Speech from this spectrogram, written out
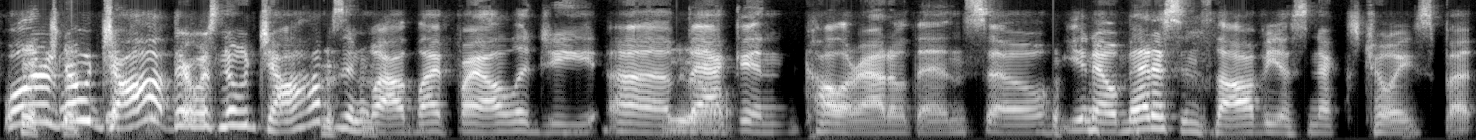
well, there's no job. There was no jobs in wildlife biology uh, yeah. back in Colorado then. So, you know, medicine's the obvious next choice, but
